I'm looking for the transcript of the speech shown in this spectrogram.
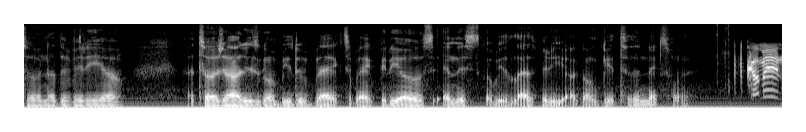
to another video. I told y'all these gonna be the back-to-back videos, and this is gonna be the last video. y'all gonna get to the next one. Come in.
